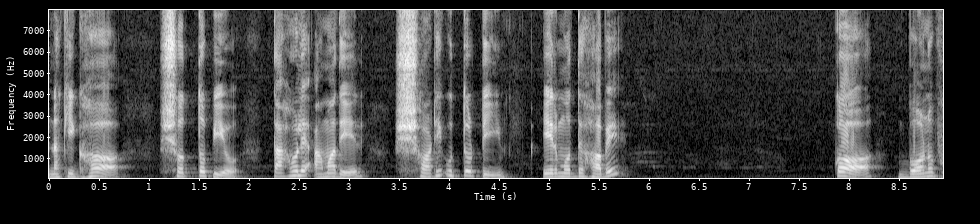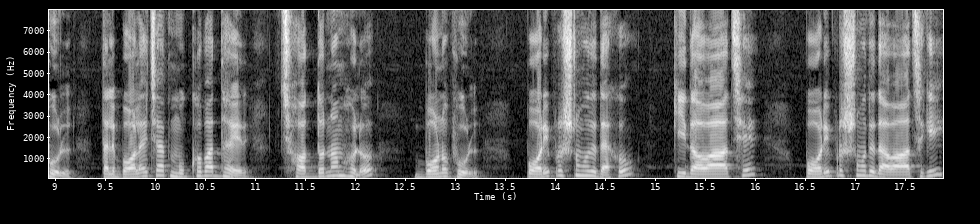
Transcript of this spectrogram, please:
নাকি ঘ, সত্যপ্রিয়। তাহলে আমাদের সঠিক উত্তরটি এর মধ্যে হবে ক, বনফুল। তাহলে বলাইচাঁদ মুখোপাধ্যায়ের ছদ্মনাম হলো বনফুল। পরে প্রশ্ন মধ্যে দেখো, কি দেওয়া আছে? পরে প্রশ্ন মধ্যে দেওয়া আছে কি,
